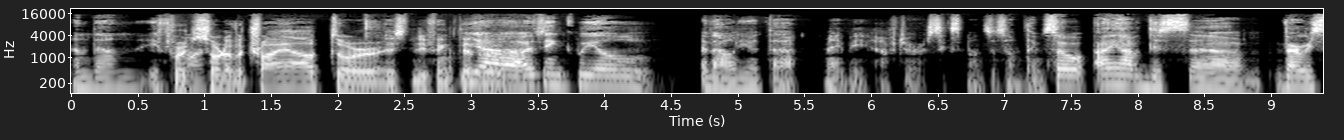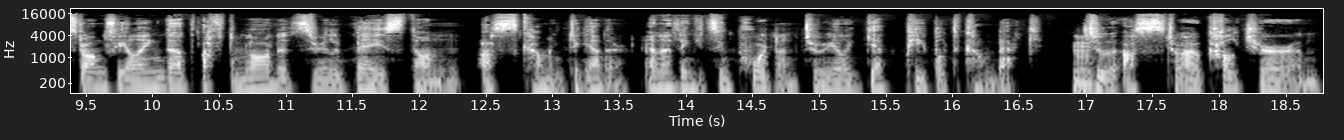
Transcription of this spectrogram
And then if For want, sort of a tryout, or is, do you think that yeah, I think we'll evaluate that maybe after six months or something. So I have this um, very strong feeling that Aftonbladet is really based on us coming together. And I think it's important to really get people to come back Mm. to us, to our culture and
